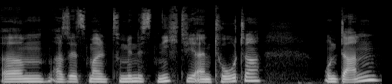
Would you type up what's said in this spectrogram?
Ähm, also jetzt mal zumindest nicht wie ein Toter. Und dann,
